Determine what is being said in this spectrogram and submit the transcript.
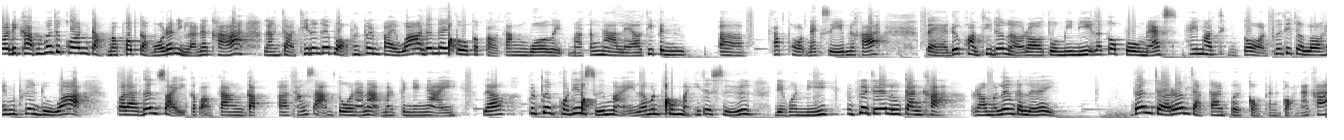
วัสดีค่ะเพื่อนๆทุกคนกลับมาพบกับโมเดิร์นอีกแล้วนะคะ หลังจากที่เดินได้บอกเพื่อนๆไปว่าเดินได้ตัวกระเป๋าตังค์ wallet มาตั้งนานแล้วที่เป็นซัพพอร์ต Max Safe นะคะ แต่ด้วยความที่เดินรอตัวมินิแล้วก็ Pro Max ให้มาถึงก่อน เพื่อที่จะรอให้เพื่อนๆดูว่าเวลาเดินใส่กระเป๋าตังค์กับทั้ง 3 ตัวนั้นอะมันเป็นยังไง แล้วเพื่อนๆคนที่จะซื้อใหม่แล้วมันคุ้มไหมที่จะซื้อ เดี๋ยววันนี้เพื่อนๆจะได้รู้กันค่ะ เรามาเริ่มกันเลย เดินจะเริ่มจากการเปิดกล่องกันก่อนนะคะ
